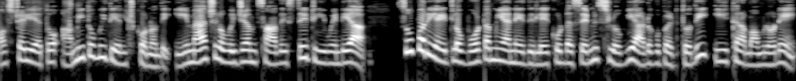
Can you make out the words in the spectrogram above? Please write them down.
ఆస్ట్రేలియాతో అమితుమి తేల్చుకోనుంది ఈ మ్యాచ్లో విజయం సాధిస్తే టీమిండియా సూపర్ ఎయిట్లో ఓటమి అనేది లేకుండా సెమీస్లోకి అడుగుపెడుతుంది ఈ క్రమంలోనే.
